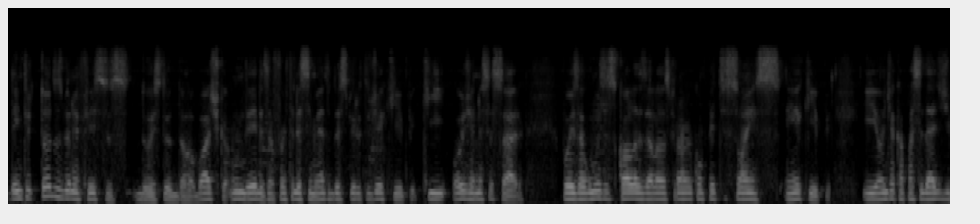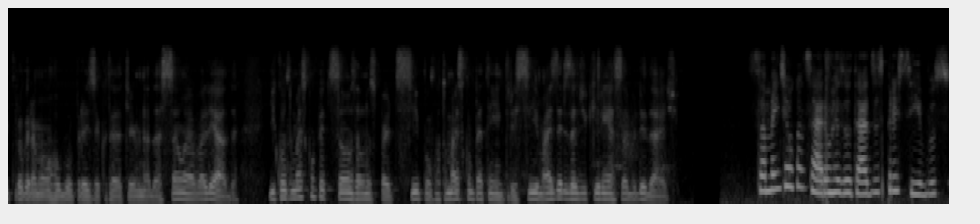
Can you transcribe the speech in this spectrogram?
dentre todos os benefícios do estudo da robótica, um deles é o fortalecimento do espírito de equipe, que hoje é necessário, pois algumas escolas elas promovem competições em equipe, e onde a capacidade de programar um robô para executar determinada ação é avaliada. E quanto mais competição os alunos participam, quanto mais competem entre si, mais eles adquirem essa habilidade. Somente alcançaram resultados expressivos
